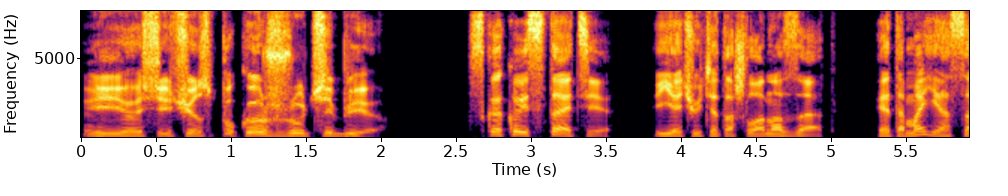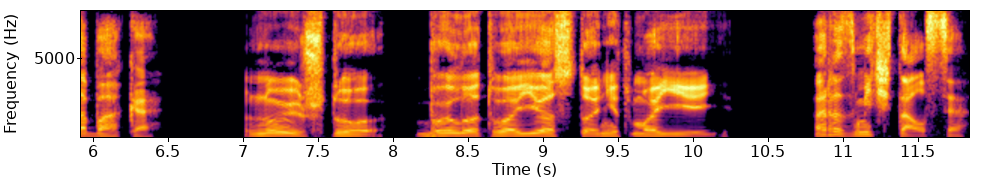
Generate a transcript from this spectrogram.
«Я сейчас покажу тебе». «С какой стати?» Я чуть отошла назад. «Это моя собака». «Ну и что? Была твоя, станет моей». Размечтался.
